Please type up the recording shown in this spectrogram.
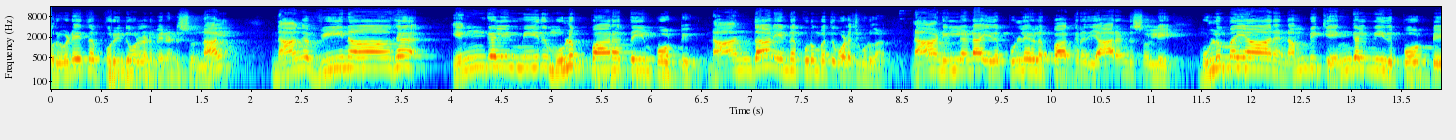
ஒரு விடயத்தை புரிந்து கொள்ளணும் என்னன்னு சொன்னால் நாங்கள் வீணாக எங்களின் மீது முழு பாரத்தையும் போட்டு நான் தான் எந்த குடும்பத்துக்கு உழைச்சி கொடுக்கணும். நான் இல்லைண்டா இதை பிள்ளைகளை பார்க்கறது யாருன்னு சொல்லி முழுமையான நம்பிக்கை எங்கள் மீது போட்டு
